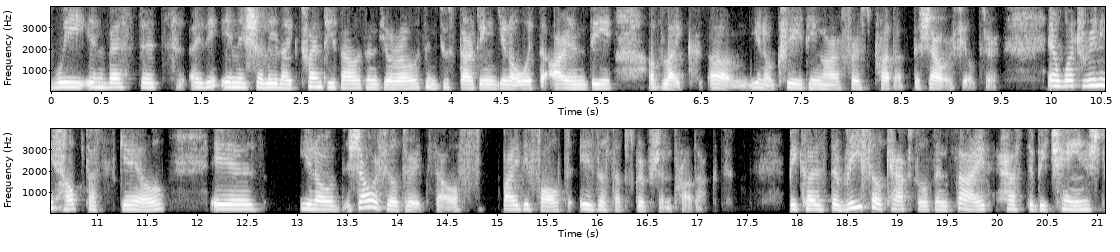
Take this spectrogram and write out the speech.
we invested I think initially like twenty thousand euros into starting, you know, with the R and D of like um, you know creating our first product, the shower filter, and what really helped us scale is you know, the shower filter itself by default is a subscription product. because the refill capsules inside has to be changed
